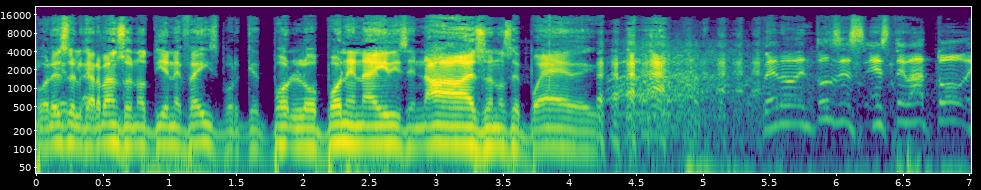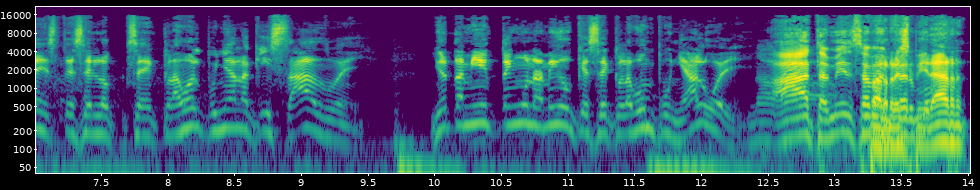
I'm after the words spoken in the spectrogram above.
Por eso el garbanzo no tiene Face, porque po- lo ponen ahí y dicen, no, eso no se puede. Pero entonces este vato este se lo se clavó el puñal aquí estás güey yo también tengo un amigo que se clavó un puñal güey Ah, también estaba Para enfermo. respirar.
